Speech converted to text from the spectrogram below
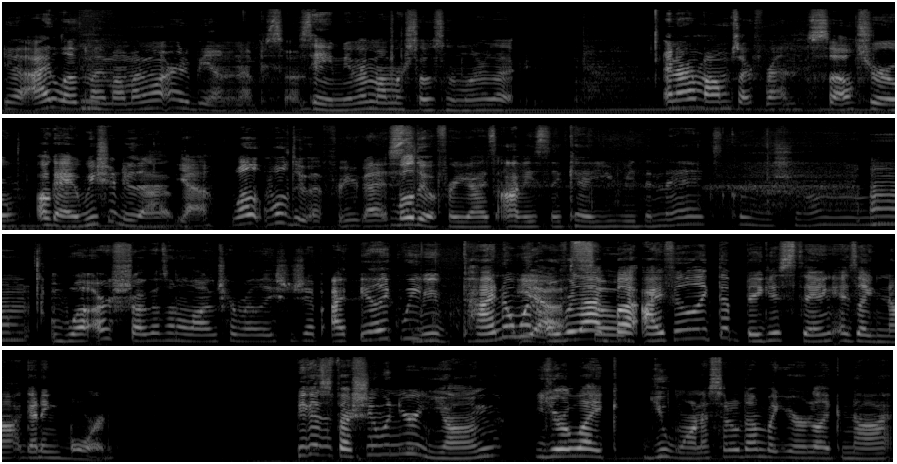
Yeah, I love my mom. I want her to be on an episode. Same. Me and my mom are so similar that And our moms are friends, so true. Okay, we should do that. yeah, we'll we'll do it for you guys. We'll do it for you guys, obviously. Okay, you read the next question. um, what are struggles in a long term relationship? I feel like we, we kind of went yeah, over that, so- but I feel like the biggest thing is like not getting bored. Because especially when you're young, you're like you want to settle down, but you're like not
